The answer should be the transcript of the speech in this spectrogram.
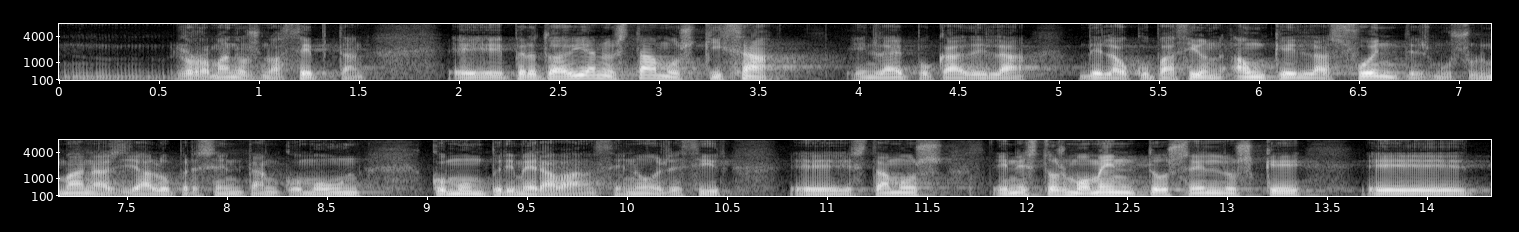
Mm, los romanos no aceptan. Eh, pero todavía no estamos, quizá, en la época de la, de la, ocupación, aunque las fuentes musulmanas ya lo presentan como un, como un primer avance. ¿no? Es decir, eh, estamos en estos momentos en los que eh,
